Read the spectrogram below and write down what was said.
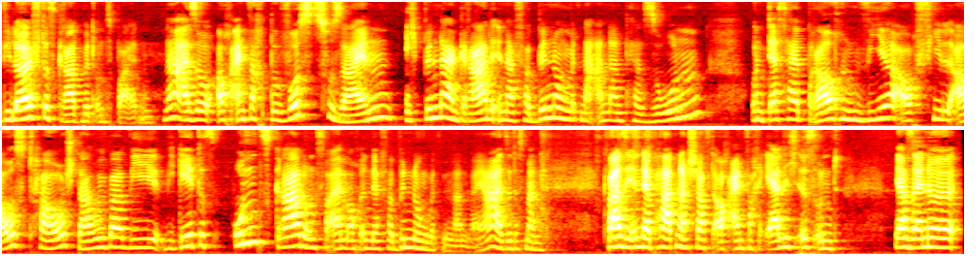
wie läuft es gerade mit uns beiden? Ne? Also auch einfach bewusst zu sein, ich bin da gerade in der Verbindung mit einer anderen Person und deshalb brauchen wir auch viel Austausch darüber, wie, wie geht es uns gerade und vor allem auch in der Verbindung miteinander. Ja? Also, dass man quasi in der Partnerschaft auch einfach ehrlich ist und ja, seine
